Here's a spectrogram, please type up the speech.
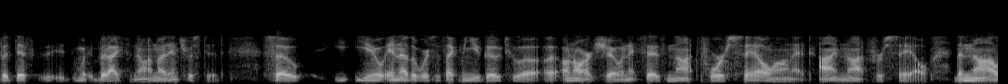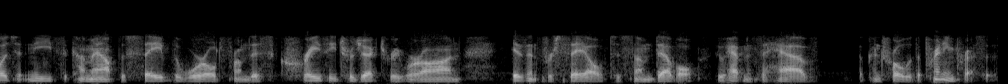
but this, but I said no, I'm not interested. So you know, in other words, it's like when you go to a, a, an art show and it says "not for sale" on it. I'm not for sale. The knowledge that needs to come out to save the world from this crazy trajectory we're on isn't for sale to some devil who happens to have control of the printing presses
